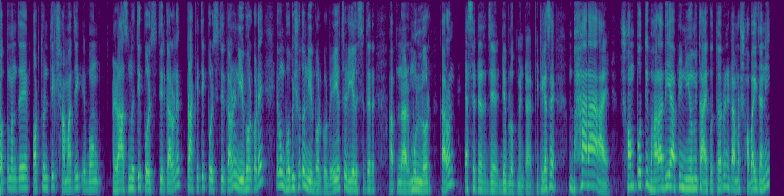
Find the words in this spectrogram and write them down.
বর্তমান যে অর্থনৈতিক, সামাজিক এবং রাজনৈতিক পরিস্থিতির কারণে, প্রাকৃতিক পরিস্থিতির কারণে নির্ভর করে এবং ভবিষ্যতও নির্ভর করবে। এই হচ্ছে রিয়েল এস্টেটের আপনার মূল্যর কারণ অ্যাসেটের যে ডেভেলপমেন্টটা আর কি ঠিক আছে? ভাড়া আয়, সম্পত্তি ভাড়া দিয়ে আপনি নিয়মিত আয় করতে পারবেন, এটা আমরা সবাই জানি।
